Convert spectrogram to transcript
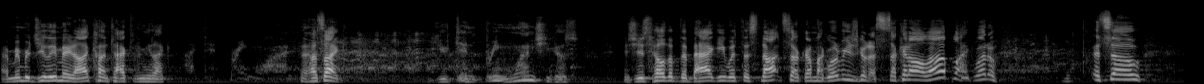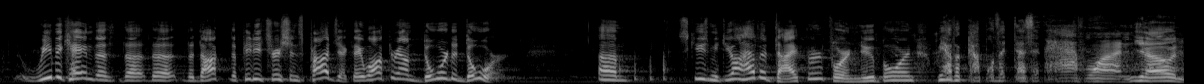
I remember Julie made eye contact with me, like, I didn't bring one. And I was like, you didn't bring one? She goes, and she just held up the baggie with the snot sucker. I'm like, what are we just going to suck it all up? Like, what? And so we became the, the, the, the, doc, the pediatrician's project. They walked around door to door um, excuse me, do y'all have a diaper for a newborn? We have a couple that doesn't have one, you know. And,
